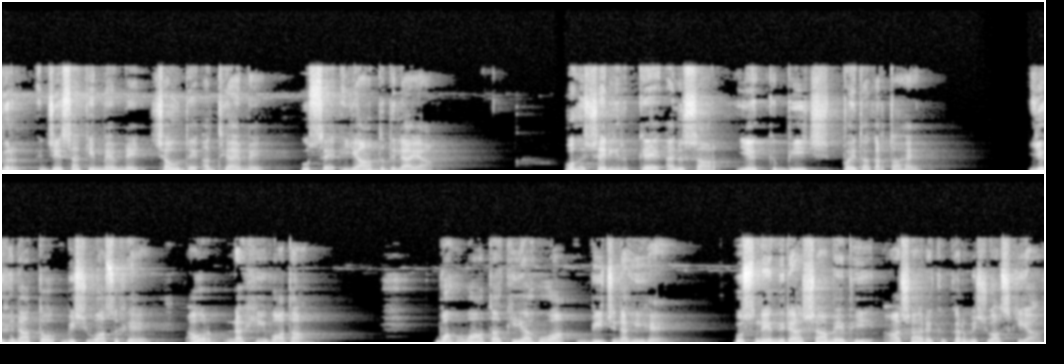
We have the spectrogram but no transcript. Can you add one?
फिर जैसा कि मैंने चौदह अध्याय में उसे याद दिलाया। वह शरीर के अनुसार एक बीज पैदा करता है। यह ना तो विश्वास है और न ही वादा। वह वादा किया हुआ बीज नहीं है। उसने निराशा में भी आशा रखकर विश्वास किया।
